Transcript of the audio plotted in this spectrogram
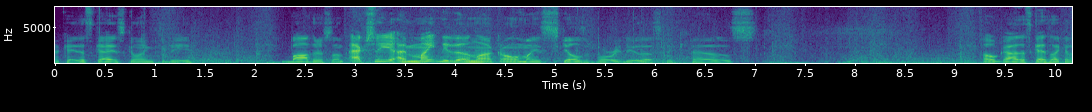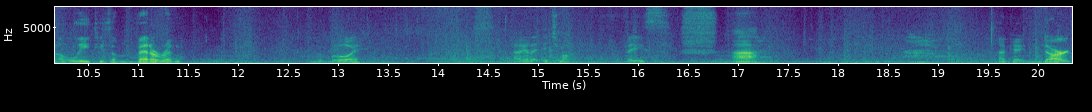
Okay, this guy is going to be bothersome. Actually, I might need to unlock all of my skills before we do this, because... Oh god, this guy's like an elite. He's a veteran. Oh boy. I gotta itch my face. Ah. Okay, dart.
